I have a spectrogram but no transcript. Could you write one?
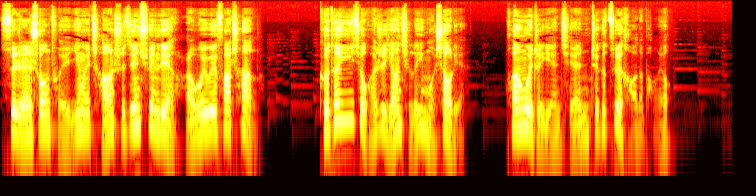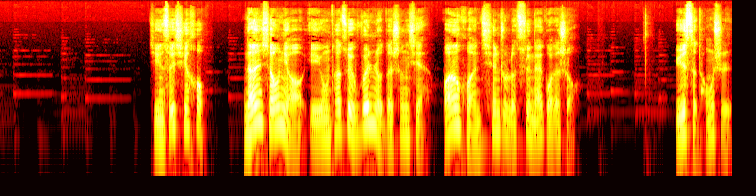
虽然双腿因为长时间训练而微微发颤了，可他依旧还是扬起了一抹笑脸，宽慰着眼前这个最好的朋友。紧随其后，南小鸟也用它最温柔的声线缓缓牵住了碎奶果的手。与此同时，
